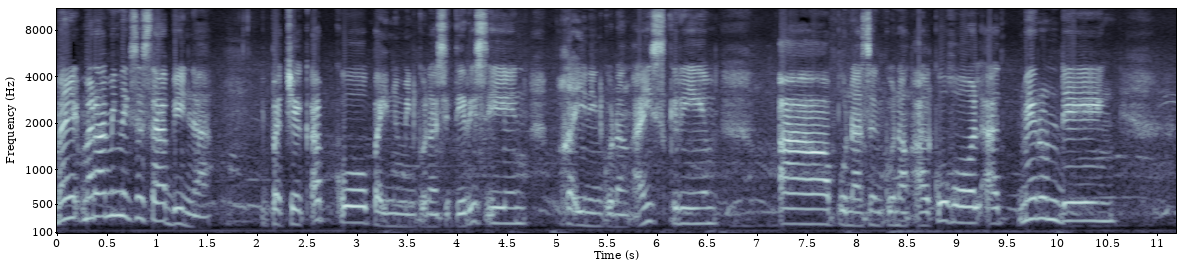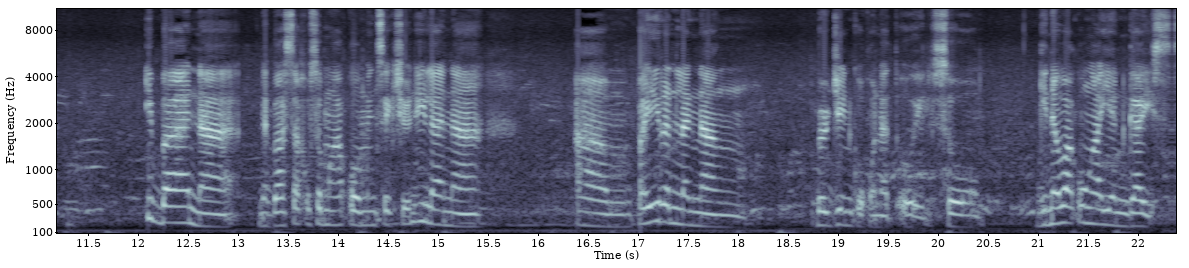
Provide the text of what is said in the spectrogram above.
May, maraming nagsasabi na ipa-check up ko, painumin ko ng cetirizine, pakainin ko ng ice cream, ah punasan ko ng alcohol, at meron ding iba na nabasa ko sa mga comment section nila na um, pahiran lang ng virgin coconut oil. So, ginawa ko nga yan guys.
